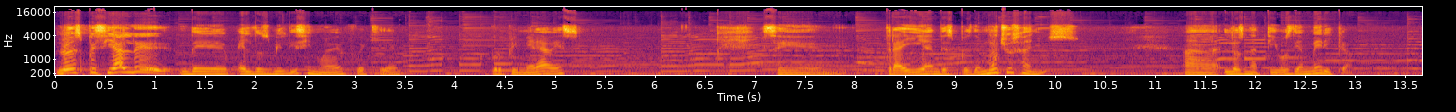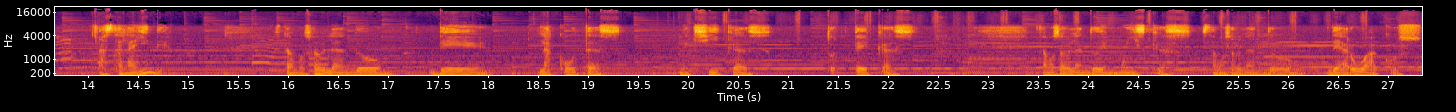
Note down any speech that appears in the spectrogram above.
Lo especial de, de el 2019 fue que por primera vez se traían después de muchos años a los nativos de América hasta la India. Estamos hablando de lacotas, mexicas, toltecas, estamos hablando de muiscas, estamos hablando de arhuacos,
